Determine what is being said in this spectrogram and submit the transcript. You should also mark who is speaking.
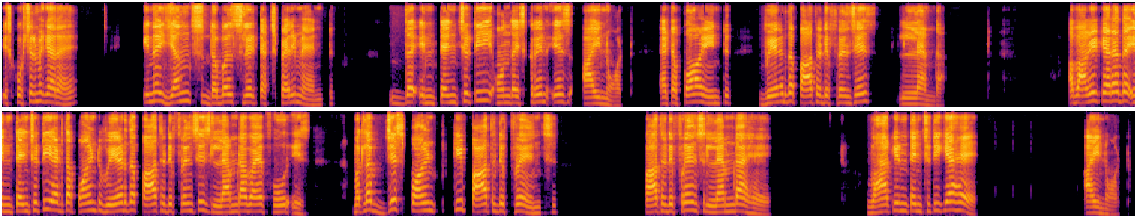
Speaker 1: इस क्वेश्चन में कह रहा है? In a Young's double slit experiment the intensity on the screen is I naught at a point where the path difference is lambda. अब आगे कह रहा है the intensity at the point where the path difference is lambda by four is मतलब जिस point की path difference path difference lambda है, वहाँ की इंटेंसिटी क्या है? I naught.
